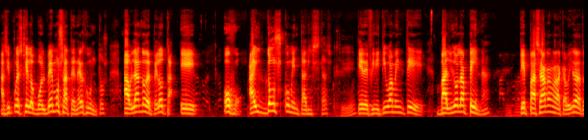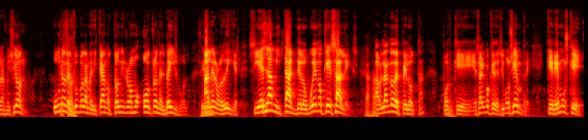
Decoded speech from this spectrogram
Así pues que los volvemos a tener juntos hablando de pelota. Eh, ojo, hay dos comentaristas que definitivamente valió la pena que pasaran a la cabina de transmisión. Uno en el fútbol americano, Tony Romo, otro en el béisbol, Sí. Ale Rodríguez. Si es la mitad de lo bueno que es Alex, Ajá. hablando de pelota, porque es algo que decimos siempre, queremos que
